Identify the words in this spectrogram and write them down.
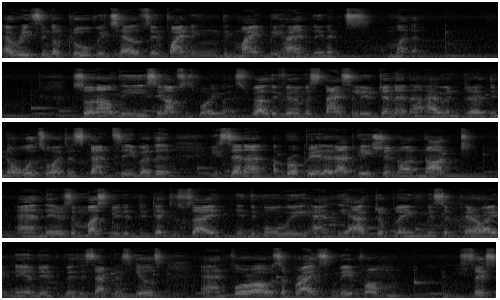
every single clue, which helps in finding the mind behind Linnet's murder. So now the synopsis for you guys. Well, the film is nicely written, and I haven't read the novel, so I just can't say whether it's an appropriate adaptation or not. And there is a much needed detective side in the movie, and the actor playing Mr. Poirot nailed it with his acting skills. And for our surprise, Mae from Sex,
